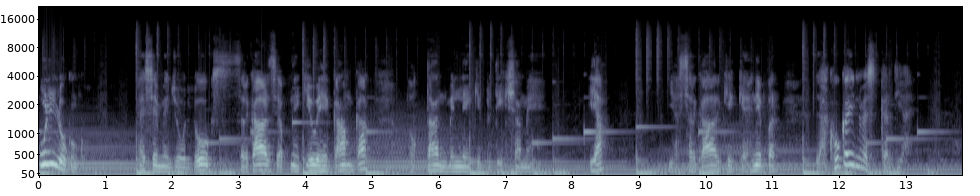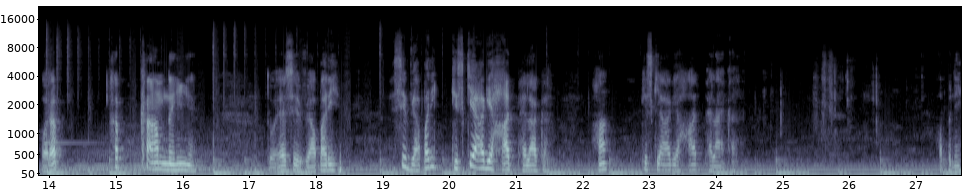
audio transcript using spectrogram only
उन लोगों को, ऐसे में जो लोग सरकार से अपने किए हुए काम का भुगतान मिलने की प्रतीक्षा में है, या या सरकार के कहने पर लाखों का इन्वेस्ट कर दिया है, और अब अब काम नहीं है। तो ऐसे व्यापारी ऐसे व्यापारी किसके आगे हाथ फैलाकर हाँ किसके आगे हाथ फैलाए कर? अपने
